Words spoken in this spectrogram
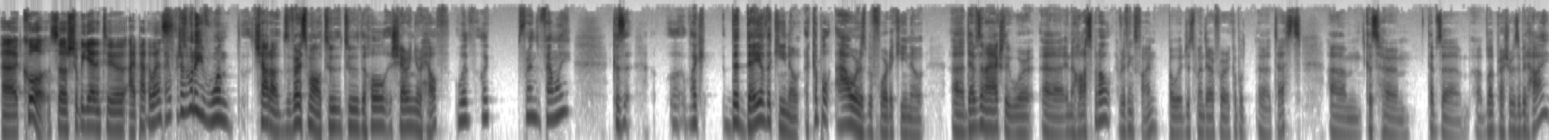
uh, cool. So should we get into iPad OS? I just want to give one shout out, very small, to to the whole sharing your health with like friends, family, because like the day of the keynote, a couple hours before the keynote, uh, Devs and I actually were uh, in a hospital. Everything's fine, but we just went there for a couple uh, tests because um, Dev's uh, uh, blood pressure was a bit high,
